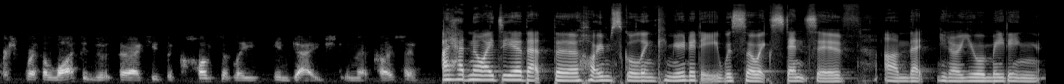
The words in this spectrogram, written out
fresh breath of life into it, so our kids are constantly engaged in that process. I had no idea that the homeschooling community was so extensive um, that, you know, you were meeting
